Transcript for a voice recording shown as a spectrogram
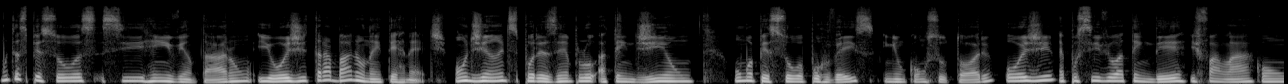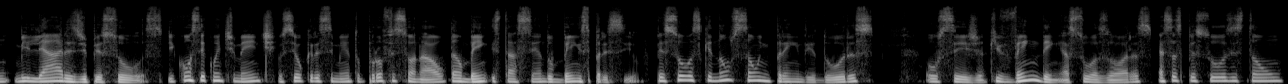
Muitas pessoas se reinventaram e hoje trabalham na internet, onde antes, por exemplo, atendiam uma pessoa por vez em um consultório, hoje é possível atender e falar com milhares de pessoas e, consequentemente, o seu crescimento profissional também está sendo bem expressivo. Pessoas que não são empreendedoras ou seja, que vendem as suas horas, essas pessoas estão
